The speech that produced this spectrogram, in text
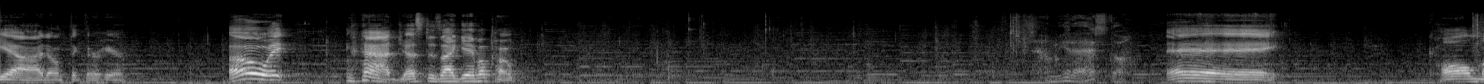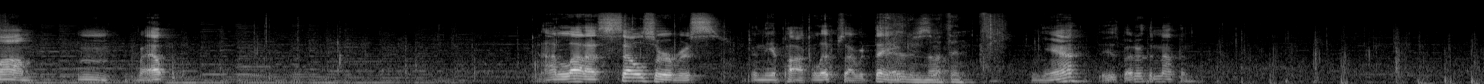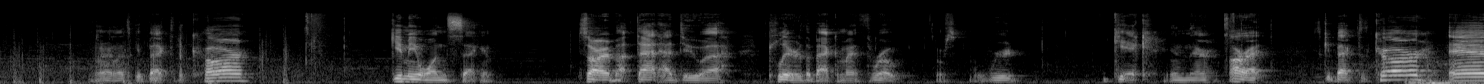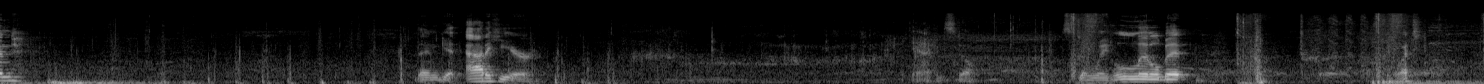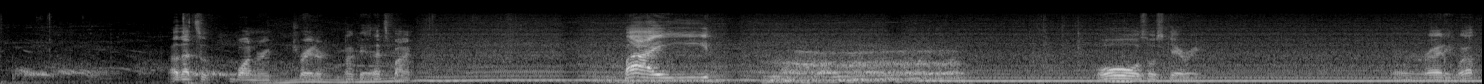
Yeah, I don't think they're here. Oh, wait. Just as I gave up hope. Esto. Hey. Call mom. Hmm. Well. Not a lot of cell service in the apocalypse, I would think. Better than so- nothing. Yeah, it is better than nothing. Let's get back to the car. Give me one second. Sorry about that. Had to uh, clear the back of my throat. There was a weird gick in there. Alright, let's get back to the car and then get out of here. Yeah, I can still still wait a little bit. What? Oh, that's a wandering trader. Okay, that's fine. Bye. Oh, so scary. Alrighty, well,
